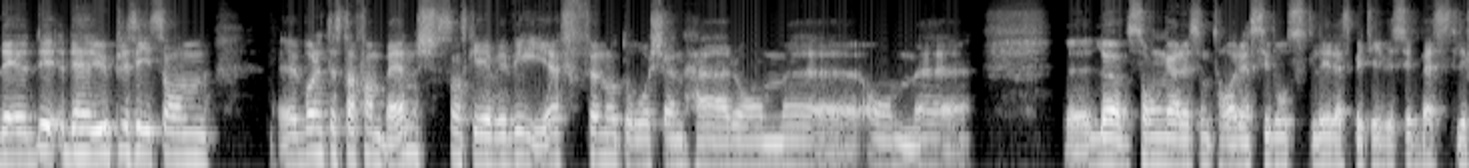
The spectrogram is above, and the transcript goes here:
det, det, det här är ju precis som eh, var det inte Staffan Bench som skrev i VF för något år sedan här om, eh, om eh, lövsångare som tar en sydostlig respektive sydvästlig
